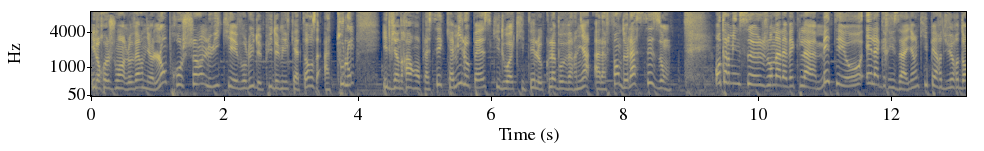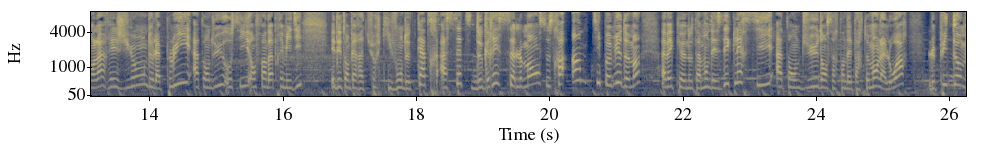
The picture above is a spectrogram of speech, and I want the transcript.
Il rejoint l'Auvergne l'an prochain, lui qui évolue depuis 2014 à Toulon. Il viendra remplacer Camille Lopez qui doit quitter le club auvergnat à la fin de la saison. On termine ce journal avec la météo et la grisaille hein, qui perdure dans la région, de la pluie attendue aussi en fin d'après-midi et des températures qui vont de 4 à 7 degrés seulement. Ce sera un petit peu mieux demain avec notamment des éclaircies attendues dans certains départements, la Loire, le Puy-de-Dôme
